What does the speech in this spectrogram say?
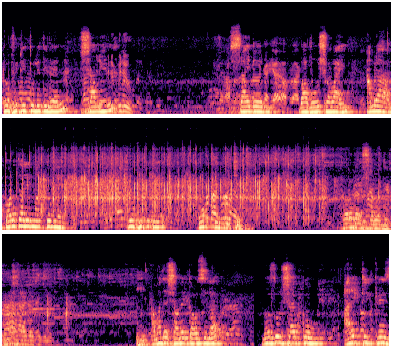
ট্রফিটি তুলে দিবেন শামীম সাইদুল বাবু সবাই। আমরা করতালির মাধ্যমে ট্রফিটিতে স্মরণে। আমাদের সাবেক কাউন্সিলর নজরুল সাহেবকেও আরেকটি ক্রেজ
